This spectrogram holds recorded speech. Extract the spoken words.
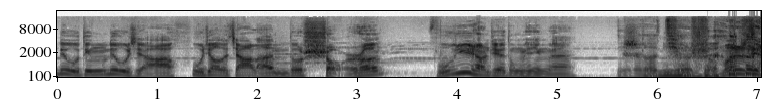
六丁六甲护教的伽蓝，你都守着不遇上这些东西，应该你这都听什么人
